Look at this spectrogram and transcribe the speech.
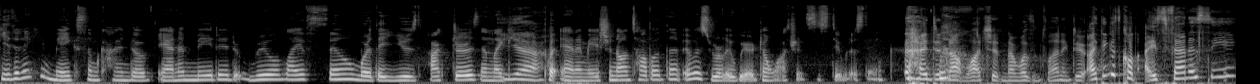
he didn't he make some kind of animated real life film where they used actors and, like, Yeah. put animation on top of them? It was really weird. Don't watch it, it's the stupidest thing. I did not watch it, and I wasn't planning to. I think it's called Ice Fantasy.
